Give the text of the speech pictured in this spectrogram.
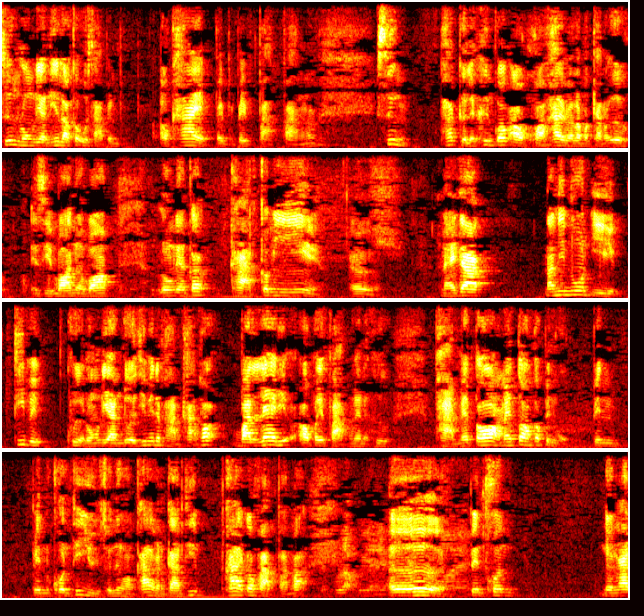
ซึ่งโรงเรียนนี้เราก็อุตส่าห์เป็นเอาค่ายไปไปฝากฝัง ซึ่งถ้าเกิดอะไรขึ้นก็เอาความค่ายไปรับประกันว่าเออเอ็นซีบอลเนอบอโรงเรียนก็ขาดก็มี เออ ไหนจะนั่นนี่นู่นอีกที่ไปคุยกับโรงเรียนโดยที่ไม่ได้ผ่านค่าเพราะวันแรกที่เอาไปฝากเลยนะคือ ผ่านแม่ต้องแม่ต้องก็เป็นเป็น เป็นคนที่อยู่ส่วนหนึ่งของค่ายเหมือนกันที่ค่ายก็ฝากฝังว่าเป็นผู้หลักผู้ใหญ่ในเออ เป็นคนหน่วยงาน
